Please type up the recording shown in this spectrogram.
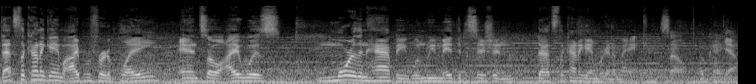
that's the kind of game I prefer to play. And so I was more than happy when we made the decision that's the kind of game we're going to make. So, okay. Yeah.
